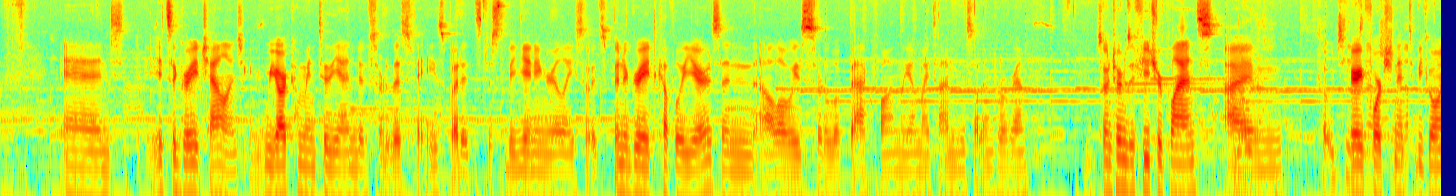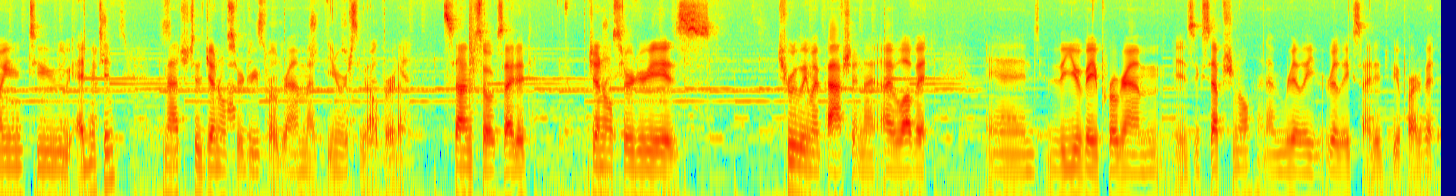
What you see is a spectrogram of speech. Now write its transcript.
and it's a great challenge. We are coming to the end of sort of this phase, but it's just the beginning really. So it's been a great couple of years and I'll always sort of look back fondly on my time in the Southern program. So in terms of future plans, I'm very fortunate to be going to Edmonton, match to the general surgery program at the University of Alberta. So I'm so excited. General surgery is truly my passion. I, I love it. And the U of A program is exceptional and I'm really, really excited to be a part of it.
